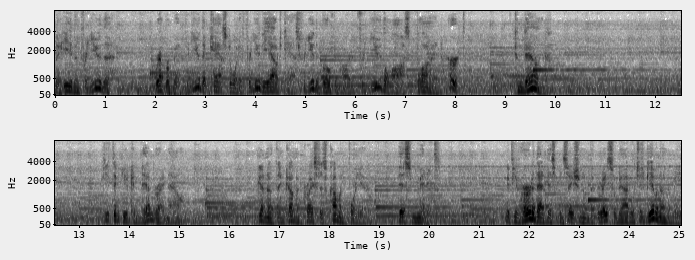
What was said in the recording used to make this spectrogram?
the heathen, for you the reprobate, for you the castaway, for you the outcast, for you the brokenhearted, for you the lost, blind, hurt, condemned. If you think you're condemned right now, you got another thing coming. Christ is coming for you this minute. If you've heard of that dispensation of the grace of God, which is given unto me,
